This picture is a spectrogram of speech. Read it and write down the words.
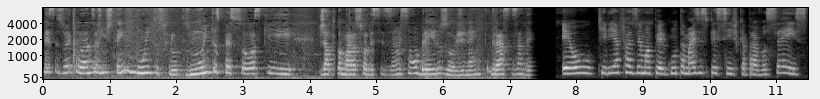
Nesses oito anos, a gente tem muitos frutos, muitas pessoas que já tomaram a sua decisão e são obreiros hoje, né? Então, graças a Deus eu queria fazer uma pergunta mais específica para vocês.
